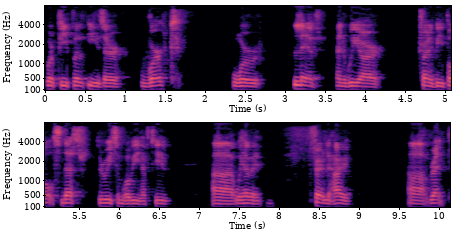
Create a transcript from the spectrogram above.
where people either work or live, and we are trying to be both. And that's the reason why we have to. Uh, we have a fairly high uh, rent.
